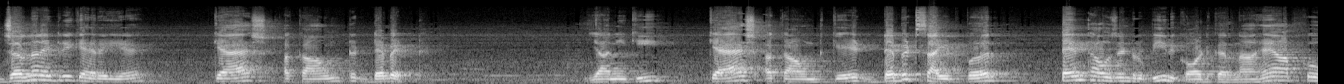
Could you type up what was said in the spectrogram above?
जर्नल एंट्री कह रही है कैश अकाउंट डेबिट, यानी कि कैश अकाउंट के डेबिट साइड पर टेन थाउज़ेंड रुपी रिकॉर्ड करना है आपको।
